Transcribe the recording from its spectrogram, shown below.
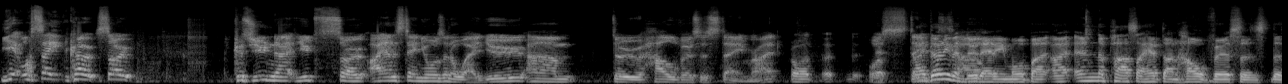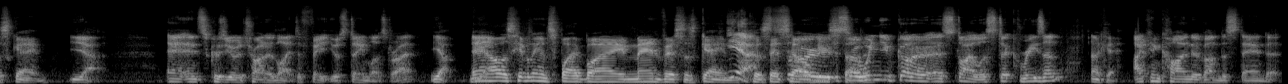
Yeah, well, say go so because you know you. So I understand yours in a way. You um do Hull versus Steam, right? Or, uh, Or Steam I don't versus even do that anymore, but I, in the past I have done Hull versus this game. Yeah, and, and it's because you were trying to like defeat your Steam list, right? Yeah. And Yeah. I was heavily inspired by Man versus Game. Yeah, Because that's so, how he so when you've got a, a stylistic reason, Okay. I can kind of understand it.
